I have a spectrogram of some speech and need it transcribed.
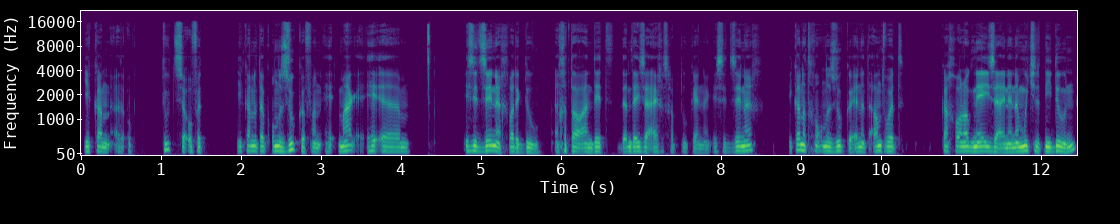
je kan ook toetsen of het, je kan het ook onderzoeken van, maak, ehm, is dit zinnig wat ik doe? Een getal aan, dit, aan deze eigenschap toekennen. Is dit zinnig? Je kan het gewoon onderzoeken en het antwoord kan gewoon ook nee zijn en dan moet je het niet doen.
